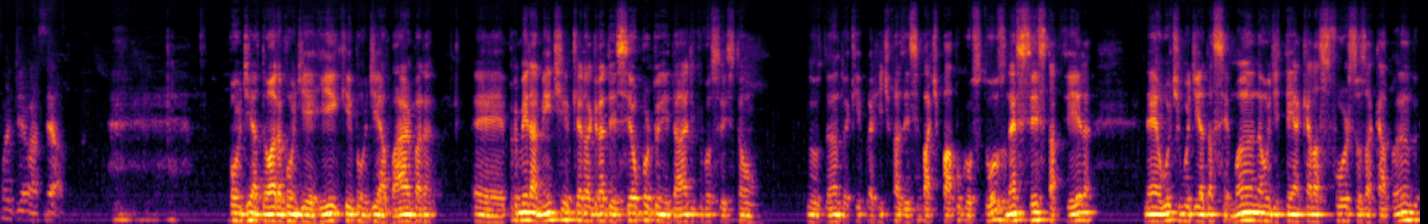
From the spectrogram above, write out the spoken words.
Bom dia, Marcelo. Bom dia, Dora. Bom dia, Henrique. Bom dia, Bárbara. É, primeiramente, eu quero agradecer a oportunidade que vocês estão nos dando aqui para a gente fazer esse bate-papo gostoso, né? Sexta-feira, né? Último dia da semana, onde tem aquelas forças acabando.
